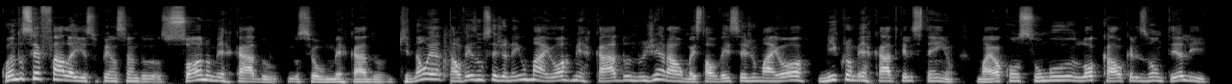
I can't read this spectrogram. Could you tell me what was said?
quando você fala isso pensando só no mercado, no seu mercado, que não é, talvez não seja nem o maior mercado no geral, mas talvez seja o maior micromercado que eles tenham, o maior consumo local que eles vão ter ali.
